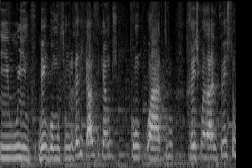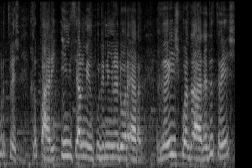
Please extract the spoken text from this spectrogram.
e o índice, bem como o símbolo radical, ficamos com 4 raiz quadrada de 3 sobre 3. Reparem, inicialmente o denominador era raiz quadrada de 3,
